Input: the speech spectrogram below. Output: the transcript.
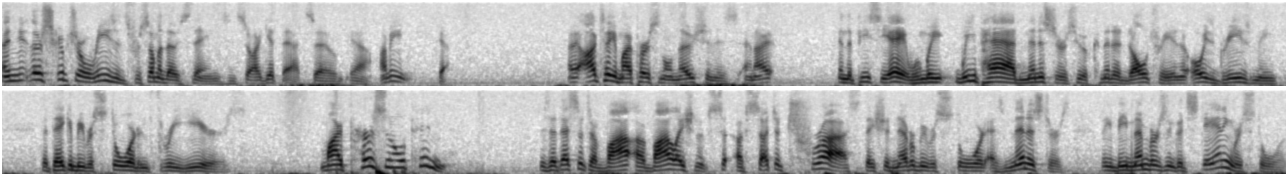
And there's scriptural reasons for some of those things, and so I get that. So, yeah. I mean, yeah. I mean, I'll tell you my personal notion is, and I, in the PCA, when we, we've had ministers who have committed adultery, and it always grieves me that they can be restored in three years. My personal opinion is that that's such a, vi- a violation of, of such a trust, they should never be restored as ministers. They can be members in good standing restored,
